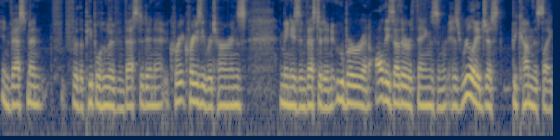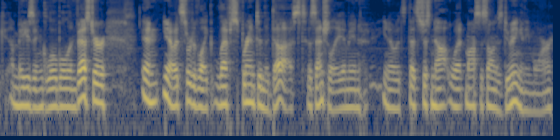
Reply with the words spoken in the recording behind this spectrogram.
investment f- for the people who have invested in it. Cra- crazy returns. I mean, he's invested in Uber and all these other things, and has really just become this like amazing global investor. And you know, it's sort of like left Sprint in the dust, essentially. I mean, you know, it's that's just not what Masa is doing anymore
